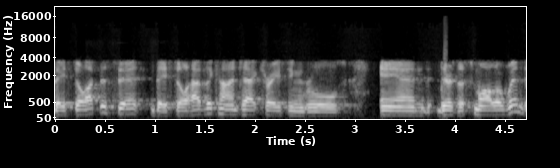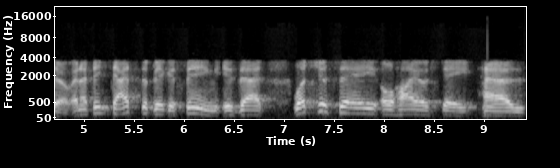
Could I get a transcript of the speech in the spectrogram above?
They still have to sit. They still have the contact tracing rules, and there's a smaller window. And I think that's the biggest thing is that let's just say Ohio State has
